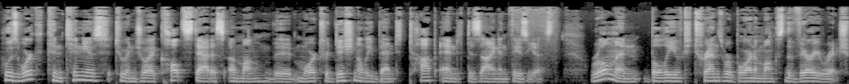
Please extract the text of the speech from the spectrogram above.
whose work continues to enjoy cult status among the more traditionally bent top end design enthusiasts. Ruhlmann believed trends were born amongst the very rich,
